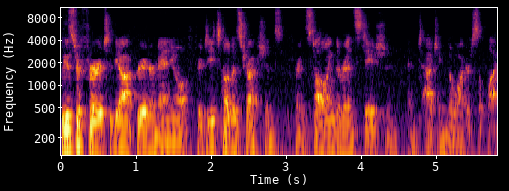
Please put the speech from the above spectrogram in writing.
Please refer to the operator manual for detailed instructions for installing the rinse station and attaching the water supply.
